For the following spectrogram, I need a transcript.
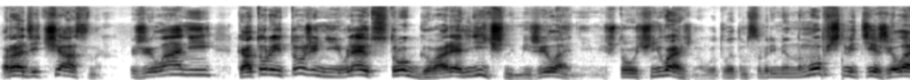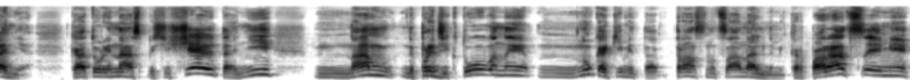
ради частных желаний, которые тоже не являются, строго говоря, личными желаниями, что очень важно. Вот в этом современном обществе те желания, которые нас посещают, они нам продиктованы ну, какими-то транснациональными корпорациями,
